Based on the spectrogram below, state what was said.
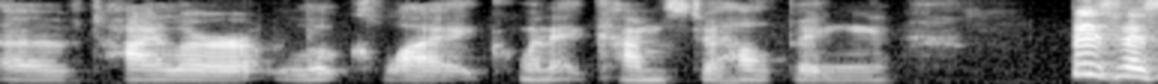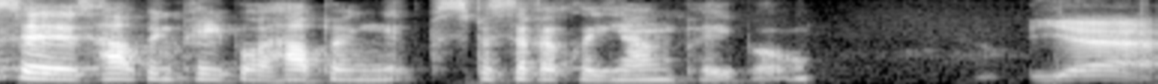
of Tyler look like when it comes to helping businesses, helping people, helping specifically young people. Yeah,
